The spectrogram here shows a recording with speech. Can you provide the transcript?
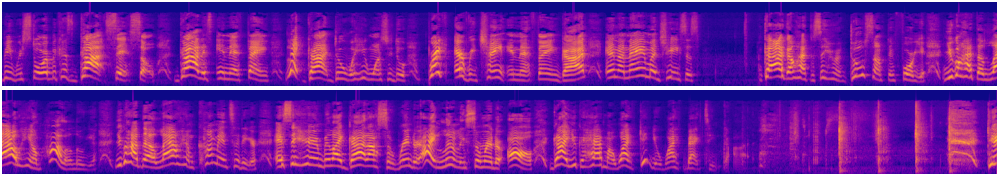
be restored because God says so. God is in that thing. Let God do what he wants to do. Break every chain in that thing, God. In the name of Jesus, God gonna have to sit here and do something for you. You're gonna have to allow him, hallelujah. You're gonna have to allow him come into there and sit here and be like, God, I surrender. I literally surrender all. God, you can have my wife. Give your wife back to God. Give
